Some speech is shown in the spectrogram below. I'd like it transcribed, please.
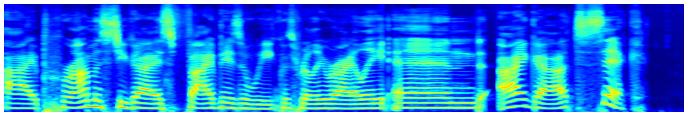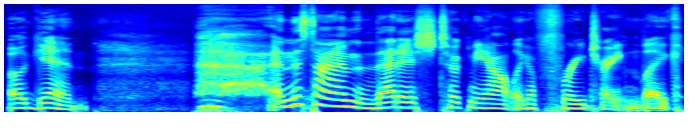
I promised you guys five days a week with Really Riley and I got sick again. And this time that ish took me out like a freight train. Like,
